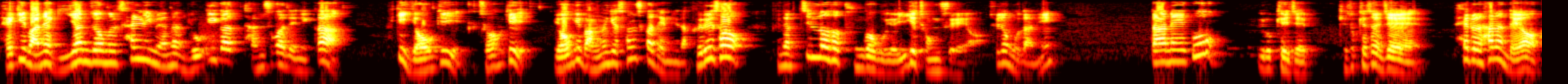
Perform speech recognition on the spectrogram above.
백이 만약 이 한 점을 살리면은 여기가 단수가 되니까 흑이 여기 흑이 여기 막는 게 선수가 됩니다. 그래서 그냥 찔러서 둔 거고요. 이게 정수예요. 최종 구단이 따내고 이렇게 이제 계속해서 이제 패를 하는데요.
